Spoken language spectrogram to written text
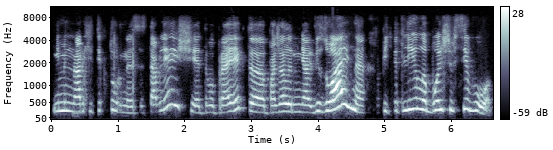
именно архитектурная составляющая этого проекта, пожалуй, меня визуально впечатлила больше всего.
